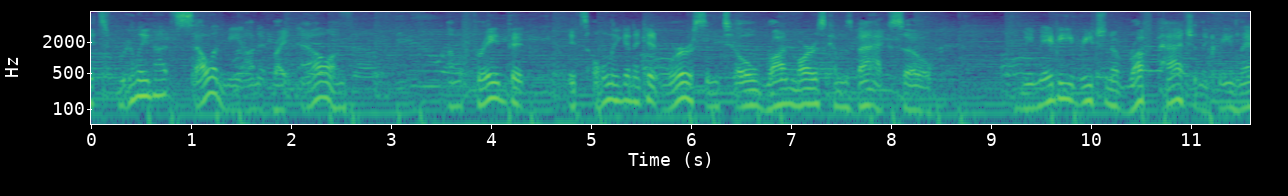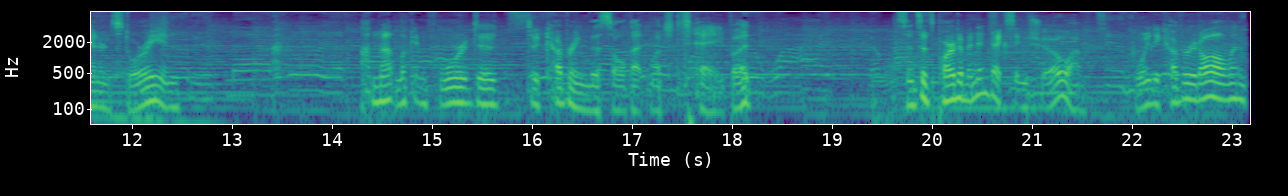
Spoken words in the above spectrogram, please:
it's really not selling me on it right now. I'm, I'm afraid that it's only going to get worse until Ron Marz comes back, so we may be reaching a rough patch in the Green Lantern story, and I'm not looking forward to, to covering this all that much today, but since it's part of an indexing show, I'm going to cover it all and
